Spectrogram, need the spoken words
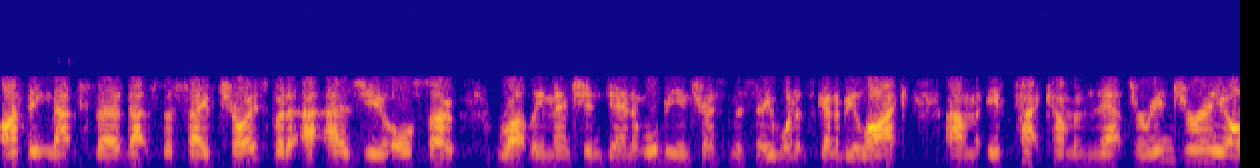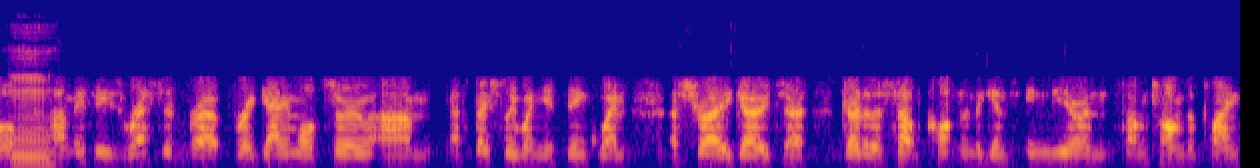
I think that's the that's the safe choice. But uh, as you also rightly mentioned, Dan, it will be interesting to see what it's going to be like um, if Pat Cummins is out through injury or Mm. um, if he's rested for a, for a game or two. Um, especially when you think when Australia go to go to the subcontinent against India and sometimes are playing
